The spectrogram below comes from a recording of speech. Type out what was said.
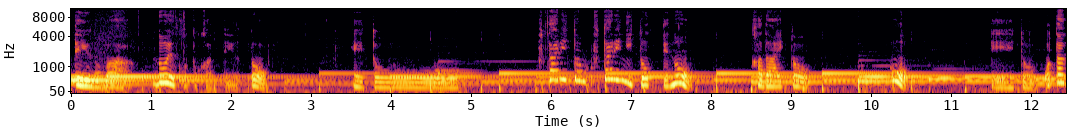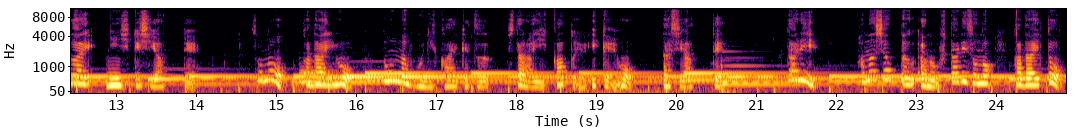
っていうのはどういうことかっていうとえっ、ー、と2人と2人にとっての課題とを、えーとお互い認識し合ってその課題をどんな風に解決したらいいかという意見を出し合って2人話し合ったあの2人その課題と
